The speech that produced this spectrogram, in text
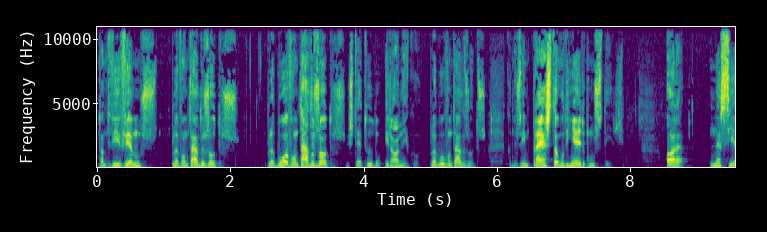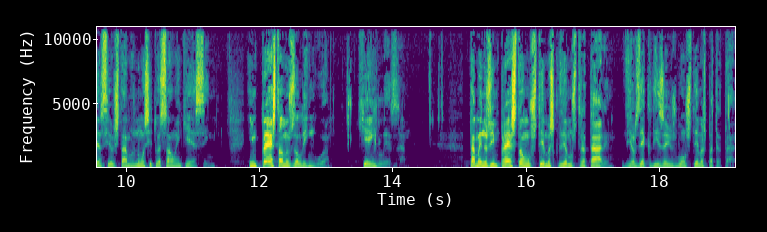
Portanto, vivemos pela vontade dos outros pela boa vontade dos outros. Isto é tudo irónico. Pela boa vontade dos outros. Que nos emprestam o dinheiro, como se diz. Ora, na ciência estamos numa situação em que é assim. Emprestam-nos a língua, que é inglesa. Também nos emprestam os temas que devemos tratar. Eles é que dizem os bons temas para tratar.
